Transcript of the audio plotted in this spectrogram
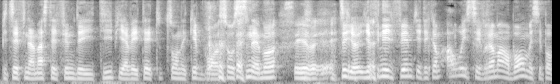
Puis, tu sais, finalement, c'était le film de E.T., puis il avait été toute son équipe voir ça au cinéma. c'est vrai. Tu sais, il, a fini le film, puis il était comme Ah oui, c'est vraiment bon, mais c'est pas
